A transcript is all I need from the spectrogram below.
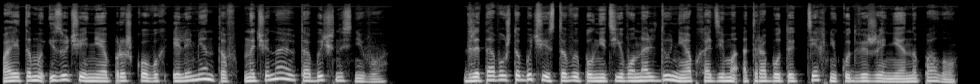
Поэтому изучение прыжковых элементов начинают обычно с него. Для того, чтобы чисто выполнить его на льду, необходимо отработать технику движения на полу.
